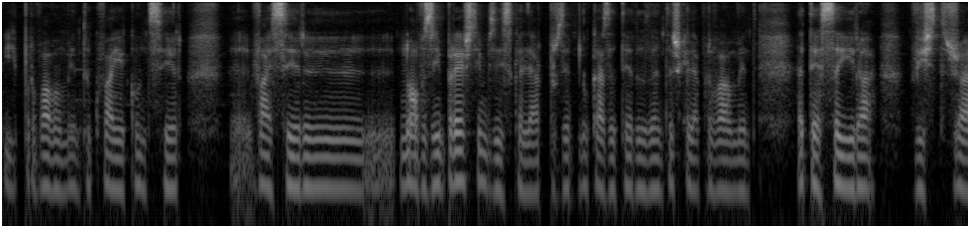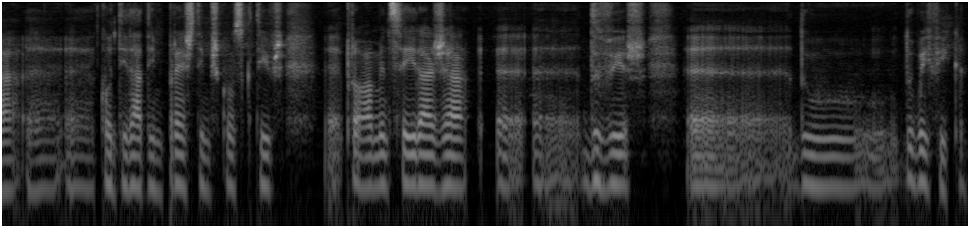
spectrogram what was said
e provavelmente o que vai acontecer uh, vai ser uh, novos empréstimos e se calhar, por exemplo, no caso até do Dantas, se calhar provavelmente até sairá, visto já a quantidade de empréstimos consecutivos, provavelmente sairá já de vez do, do Benfica.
